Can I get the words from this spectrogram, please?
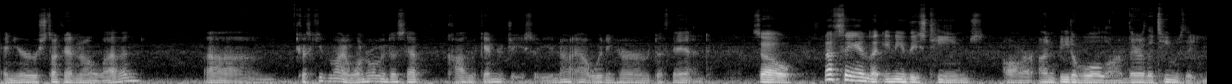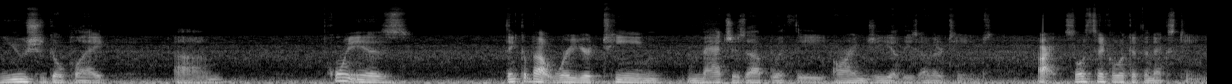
and you're stuck at an 11 because um, keep in mind wonder woman does have cosmic energy so you're not outwitting her defend so not saying that any of these teams are unbeatable or they're the teams that you should go play um, point is think about where your team matches up with the rng of these other teams all right so let's take a look at the next team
